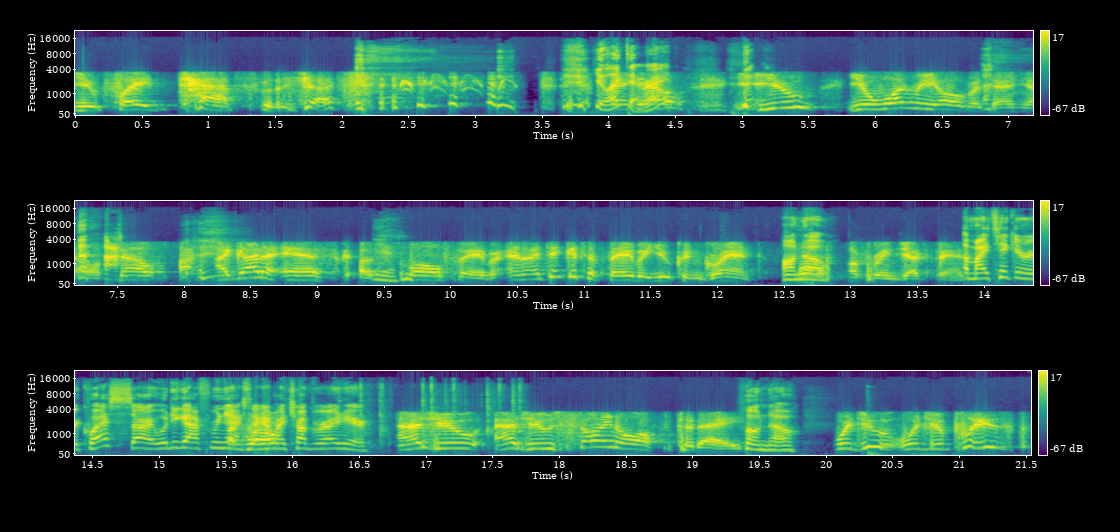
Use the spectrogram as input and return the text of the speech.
you played taps for the Jets. you like that, right? You you won me over, Danielle. now I, I got to ask a Yeah. small favor, and I think it's a favor you can grant Oh, no. all suffering Jets fans. Am I taking requests? Sorry, what do you got for me next? I Well- got my trumpet right here. As you as you sign off today, Oh no. would you would you please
